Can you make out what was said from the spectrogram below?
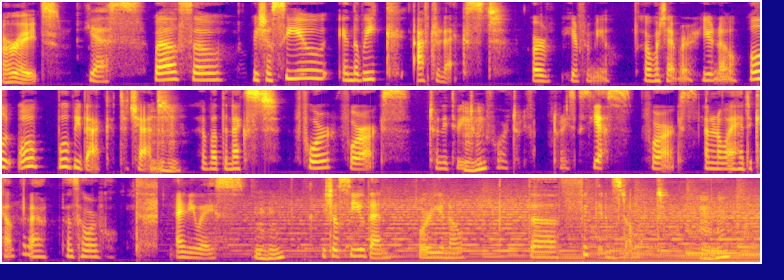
All right. Yes. Well, so we shall see you in the week after next, or hear from you, or whatever, you know. We'll we'll we'll be back to chat mm-hmm. about the next four four arcs. 23, mm-hmm. 24, 25, 26. Yes, four arcs. I don't know why I had to count that out. That was horrible. Anyways, mm-hmm. we shall see you then for, you know, the fifth installment. Mm-hmm.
